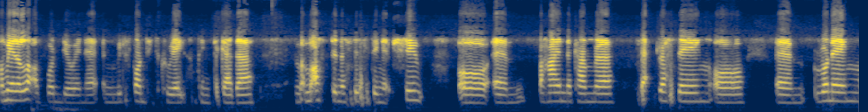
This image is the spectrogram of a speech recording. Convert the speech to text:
and we had a lot of fun doing it. And we just wanted to create something together. I'm often assisting at shoots or um, behind the camera, set dressing or um, running.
